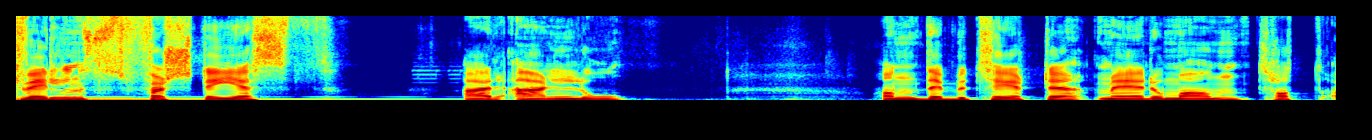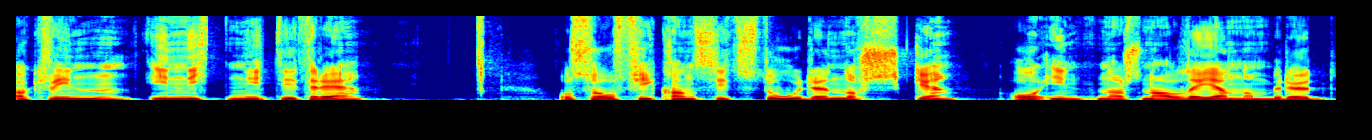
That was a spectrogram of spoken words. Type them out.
Kveldens første gjest er Erlend Lo. Han debuterte med romanen Tatt av kvinnen i 1993, og så fikk han sitt store norske og internasjonale gjennombrudd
